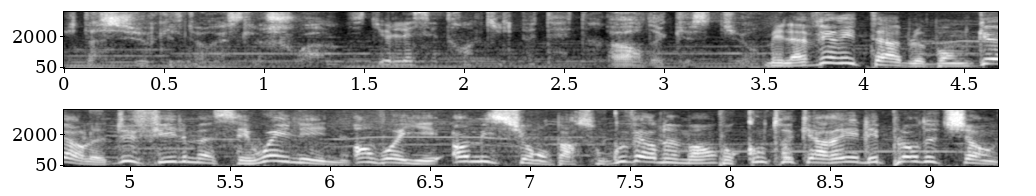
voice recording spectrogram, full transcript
Je t'assure qu'il te reste le choix. Si tu le laissais tranquille, peut-être. Hors de question. Mais la véritable Bond girl du film, c'est Waylin, envoyée en mission par son gouvernement pour contrecarrer les plans de Chang.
